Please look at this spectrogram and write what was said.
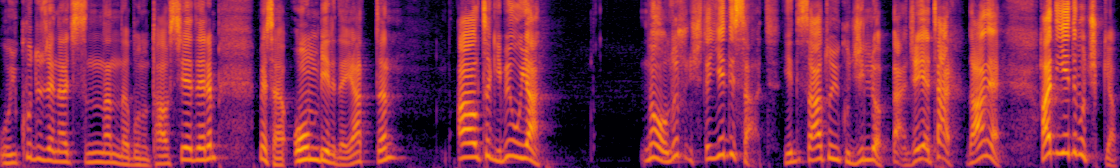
uyku düzeni açısından da bunu tavsiye ederim. Mesela 11'de yattın, 6 gibi uyan. Ne olur? İşte 7 saat. 7 saat uyku cillop. Bence yeter. Daha ne? Hadi 7,5 yap.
